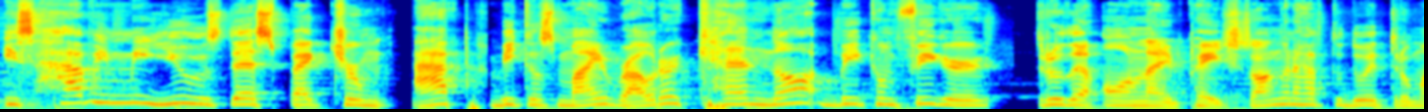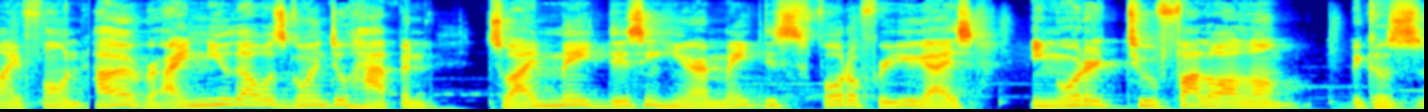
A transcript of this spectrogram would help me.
is having me use the Spectrum app because my router cannot be configured through the online page. So I'm gonna have to do it through my phone. However, I knew that was going to happen. So I made this in here. I made this photo for you guys in order to follow along because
